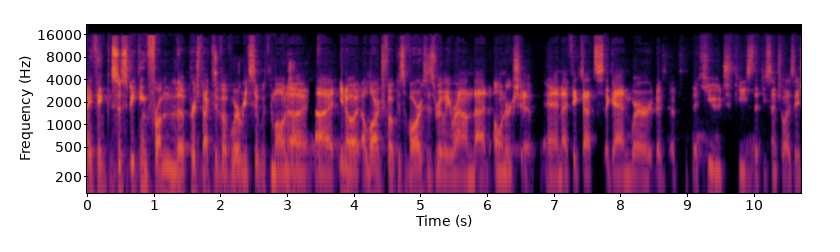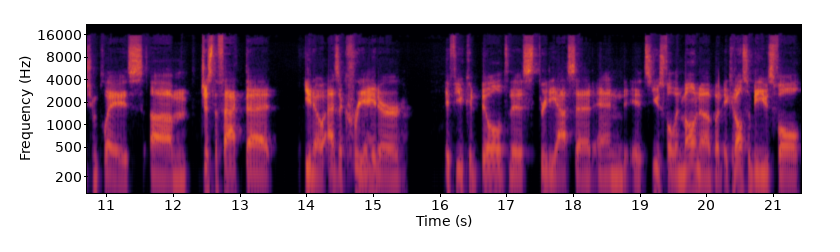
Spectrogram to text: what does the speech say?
I, think so. Speaking from the perspective of where we sit with Mona, uh, you know, a large focus of ours is really around that ownership, and I think that's again where a, a, huge piece that decentralization plays. Um, just the fact that you know, as a creator, if you could build this 3D asset and it's useful in Mona, but it could also be useful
